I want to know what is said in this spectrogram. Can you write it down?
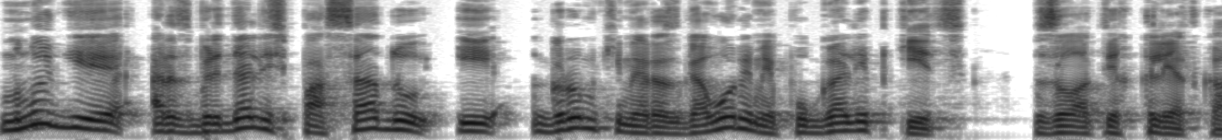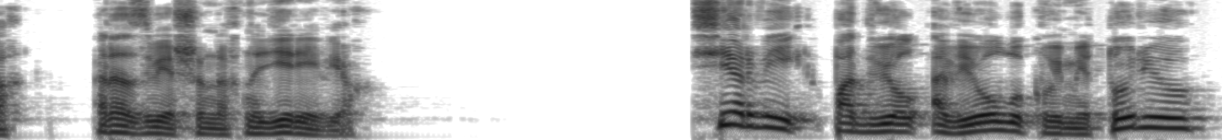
Многие разбредались по саду и громкими разговорами пугали птиц в золотых клетках, развешанных на деревьях. Сервий подвел авиолу к вимиторию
